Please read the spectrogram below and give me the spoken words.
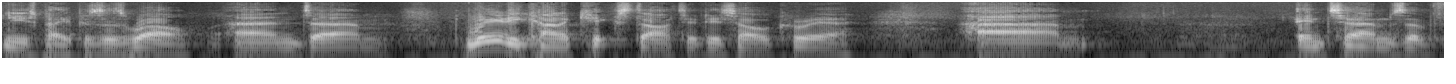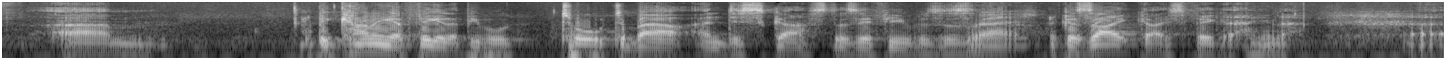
newspapers as well, and um, really kind of kick-started his whole career um, in terms of um, becoming a figure that people talked about and discussed as if he was as Right. like a zeitgeist figure, you know, uh,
